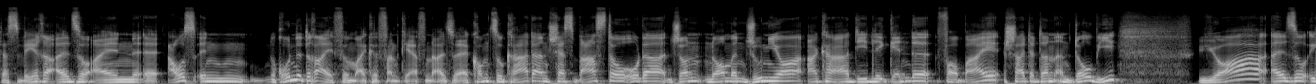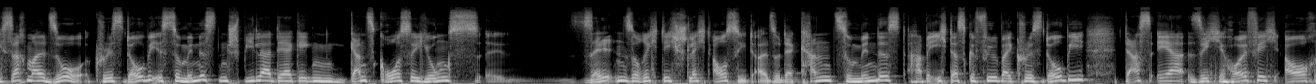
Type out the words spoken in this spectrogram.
das wäre also ein äh, Aus in Runde 3 für Michael van Gerven. Also er kommt so gerade an Chess Barstow oder John Norman Jr., aka die Legende, vorbei, scheitert dann an Doby. Ja, also ich sag mal so, Chris Doby ist zumindest ein Spieler, der gegen ganz große Jungs äh, selten so richtig schlecht aussieht. Also der kann zumindest, habe ich das Gefühl bei Chris Doby, dass er sich häufig auch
